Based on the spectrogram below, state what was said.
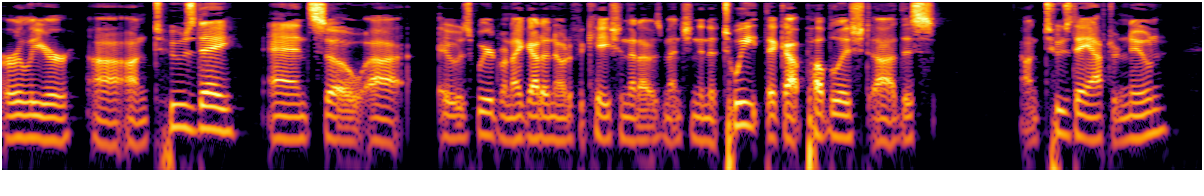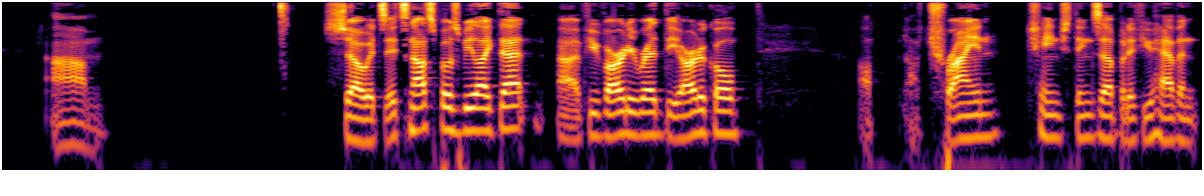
earlier uh, on Tuesday, and so uh, it was weird when I got a notification that I was mentioned in a tweet that got published uh, this on Tuesday afternoon. Um, so it's it's not supposed to be like that. Uh, if you've already read the article, I'll I'll try and change things up. But if you haven't,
